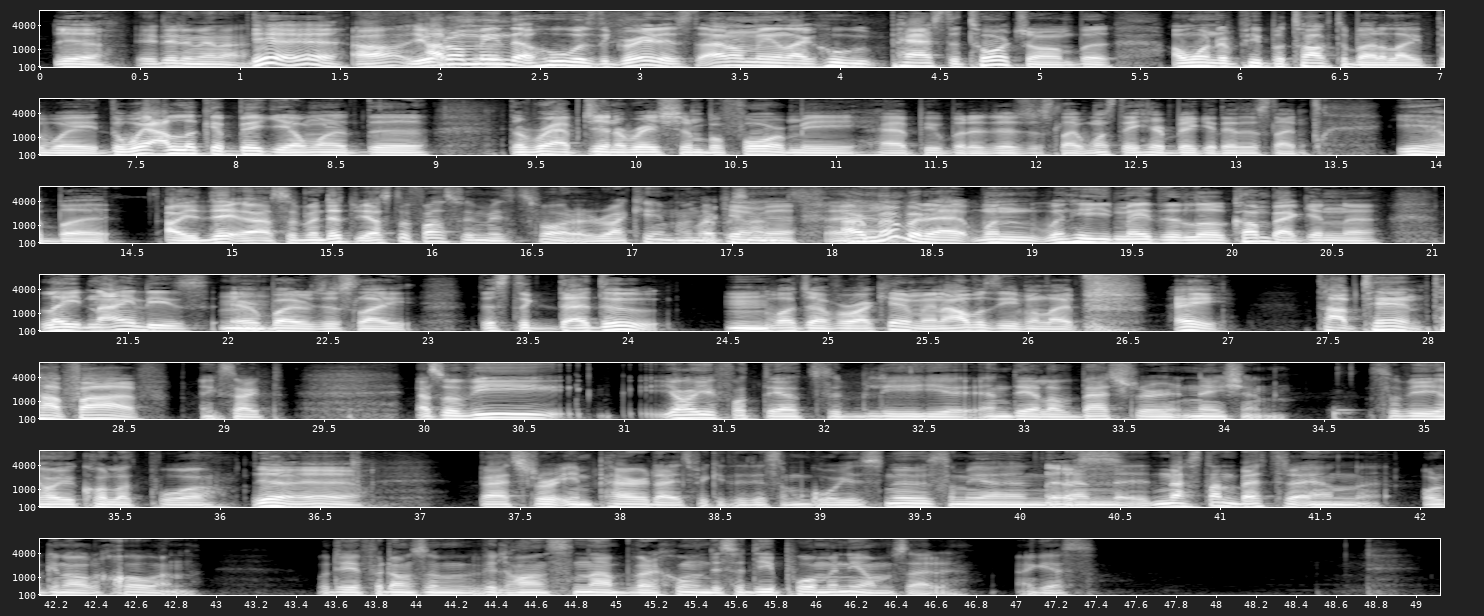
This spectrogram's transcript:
Yeah, det du menar? yeah, yeah. Ja, jo, I don't mean that who was the greatest. I don't mean like who passed the torch on, but I wonder if people talked about it like the way the way I look at Biggie. I wanted the the rap generation before me had people that are just like once they hear Biggie, they're just like, yeah, but Ja, det, alltså, men det, jag står fast vid mitt svar. Rakim, 100%. Rakim, yeah. I Eh, remember that when when he made the little comeback in the late '90s. Everybody was just like, "This the that dude." Watch out for Rakim, and I was even like, "Pff, "Hey, top ten, top five. Exakt. Alltså vi, jag har ju fått det att bli en del av Bachelor Nation. Så vi har ju kollat på Yeah, yeah, yeah. Bachelor in Paradise, vilket är det som går just nu, som är en, Yes. en, nästan bättre än originalshowen. Och det är för de som vill ha en snabb version, det så det påminner om så här, I guess.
